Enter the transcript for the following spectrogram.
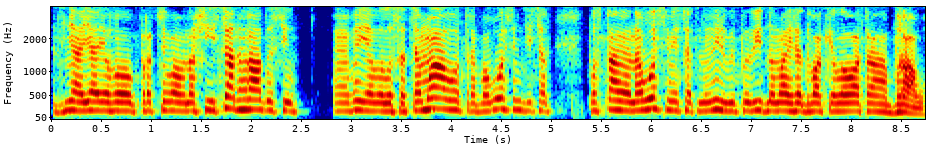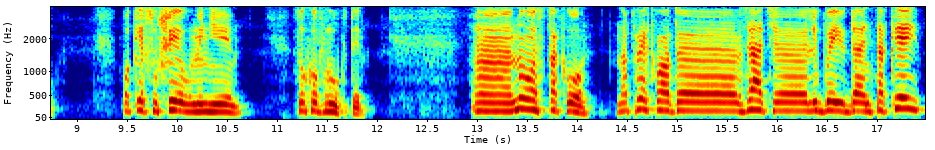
дня я його працював на 60 градусів. Е, Виявилося, це мало, треба 80. Поставив на 80, ну він відповідно майже 2 кВт брав, поки сушив мені сухофрукти. Е, ну, ось тако. Наприклад, е, взяти е, любий день такий.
